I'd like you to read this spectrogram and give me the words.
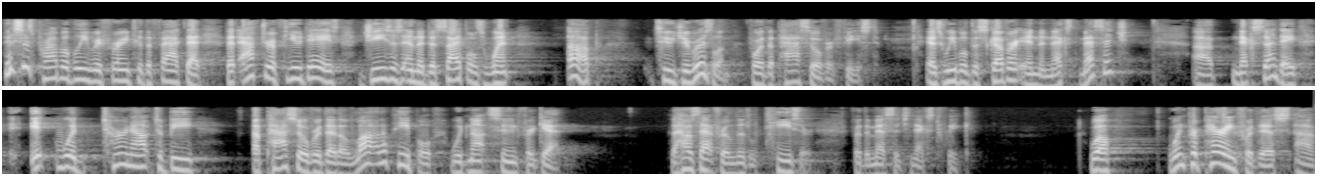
this is probably referring to the fact that, that after a few days, Jesus and the disciples went up to Jerusalem for the Passover feast. As we will discover in the next message, uh, next Sunday, it would turn out to be a Passover that a lot of people would not soon forget. How's that for a little teaser for the message next week? Well, when preparing for this uh,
